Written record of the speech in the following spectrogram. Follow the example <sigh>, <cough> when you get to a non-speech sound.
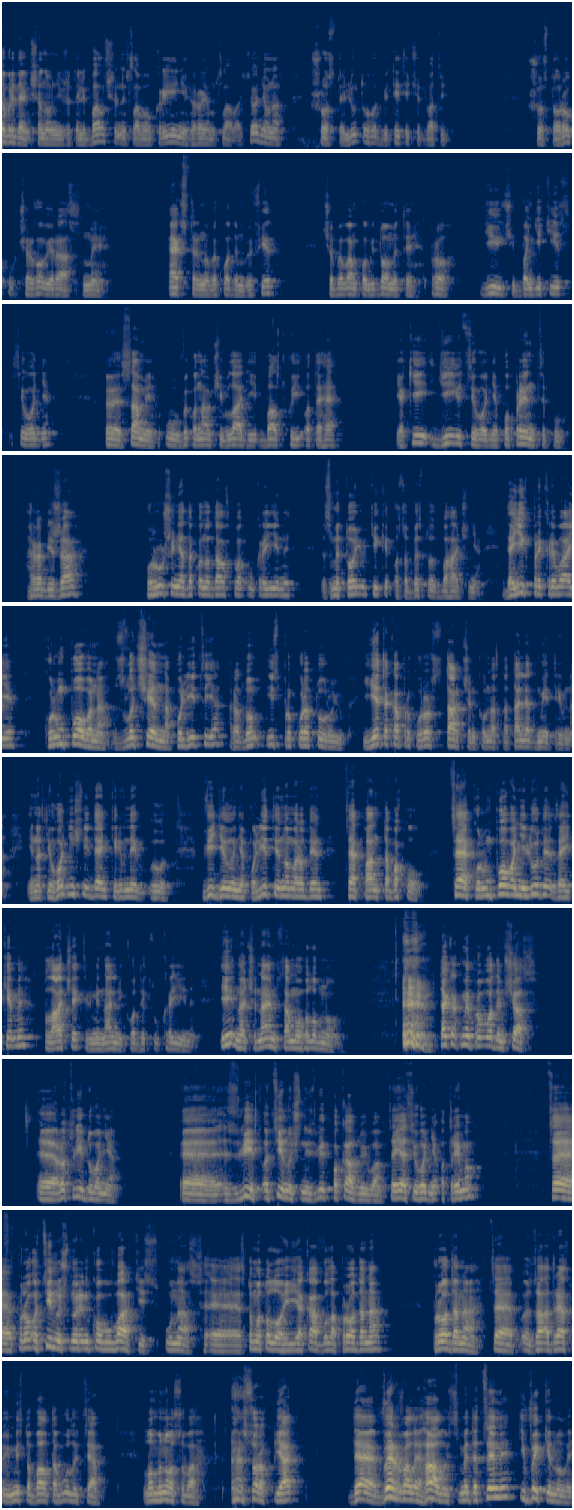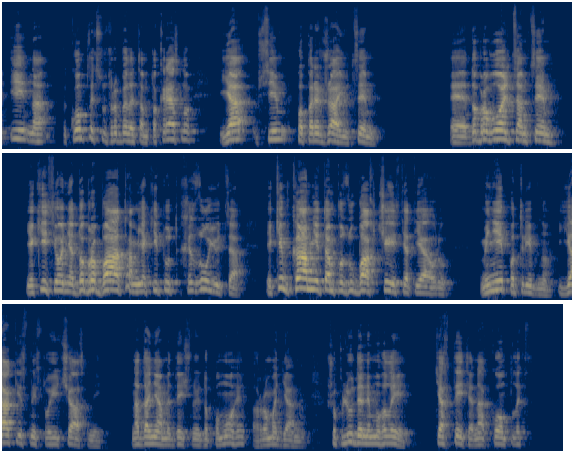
Добрий день, шановні жителі Балщини, слава Україні, героям слава. Сьогодні у нас 6 лютого 2026 року. В черговий раз ми екстрено виходимо в ефір, щоб вам повідомити про діючий бандитізм сьогодні, е, саме у виконавчій владі Балтської ОТГ, які діють сьогодні по принципу грабіжа, порушення законодавства України з метою тільки особистого збагачення, де їх прикриває корумпована злочинна поліція разом із прокуратурою. Є така прокурор Старченко, у нас Наталя Дмитрівна. І на сьогоднішній день керівник е, відділення поліції номер 1 це пан Табаков. Це корумповані люди, за якими плаче Кримінальний кодекс України. І починаємо з самого головного. <clears throat> так як ми проводимо зараз розслідування Е, звіт, оціночний звіт показую вам. Це я сьогодні отримав. Це про оціночну ринкову вартість у нас е, стоматології, яка була продана. Продана це за адресою місто Балта, вулиця Ломоносова, <clears throat> 45, де вирвали галузь медицини і викинули. І на комплексу зробили там то кресло. Я всім попереджаю цим е, добровольцям, цим які сьогодні добробатам, які тут хизуються, яким камні там по зубах чистять, я говорю. Мені потрібно якісний своєчасний надання медичної допомоги громадянам, щоб люди не могли тягтися на комплекс,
